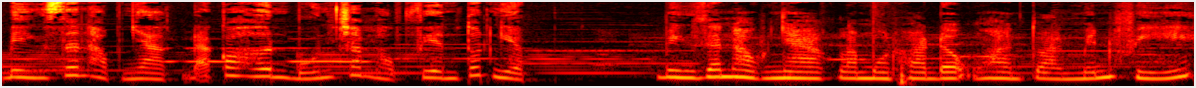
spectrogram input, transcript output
Bình dân học nhạc đã có hơn 400 học viên tốt nghiệp. Bình dân học nhạc là một hoạt động hoàn toàn miễn phí.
